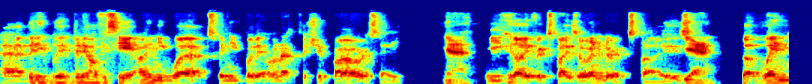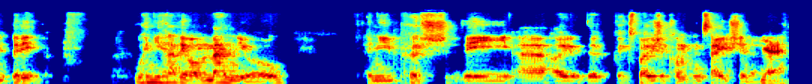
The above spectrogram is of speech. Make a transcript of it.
uh, but it but it obviously it only works when you've got it on aperture priority. yeah You could overexpose or underexpose. yeah But when but it when you have it on manual and you push the uh, the exposure compensation, up, yeah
